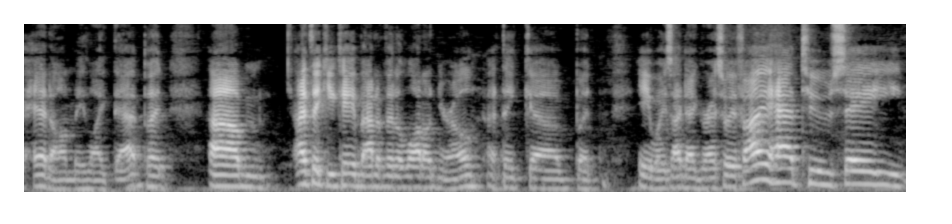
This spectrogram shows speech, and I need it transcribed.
head on me like that, but um, I think you came out of it a lot on your own. I think, uh, but anyways, I digress. So if I had to say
